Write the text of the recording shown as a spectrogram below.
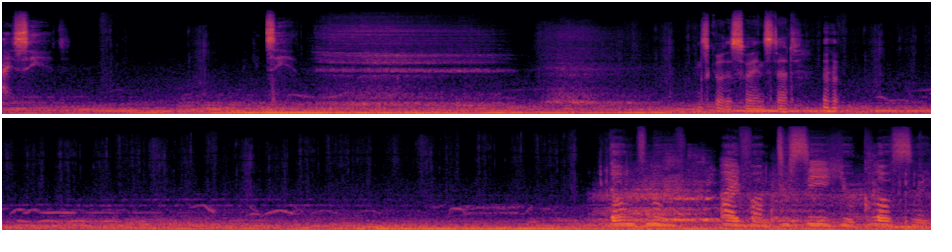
I see it. I can see it. Let's go this way instead. Don't move. I want to see you closely.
